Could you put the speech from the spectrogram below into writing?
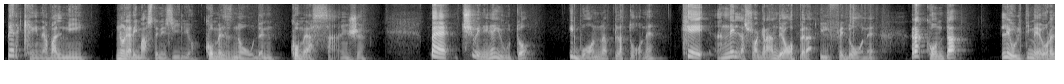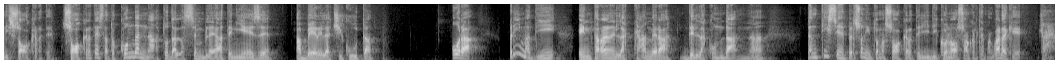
Perché Navalny non è rimasto in esilio, come Snowden, come Assange? Beh, ci viene in aiuto il buon Platone, che nella sua grande opera Il Fedone racconta le ultime ore di Socrate. Socrate è stato condannato dall'assemblea ateniese a bere la cicuta. Ora, prima di entrare nella camera della condanna, tantissime persone intorno a Socrate gli dicono Socrate, ma guarda che cioè,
